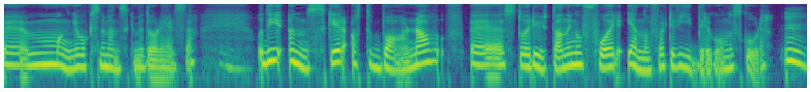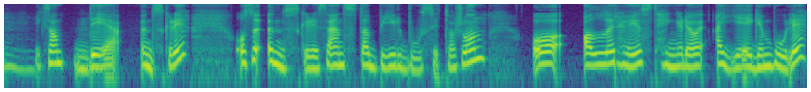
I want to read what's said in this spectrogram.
uh, mange voksne mennesker med dårlig helse. Mm. Og de ønsker at barna uh, står i utdanning og får gjennomført videregående skole. Mm. Ikke sant? Det ønsker de. Og så ønsker de seg en stabil bosituasjon, og aller høyest henger det å eie egen bolig.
